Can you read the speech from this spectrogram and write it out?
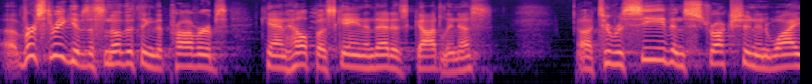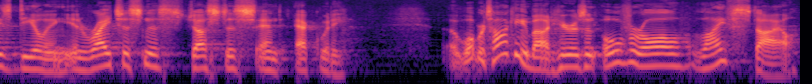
Uh, verse 3 gives us another thing that Proverbs can help us gain, and that is godliness. Uh, to receive instruction in wise dealing, in righteousness, justice, and equity. Uh, what we're talking about here is an overall lifestyle,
